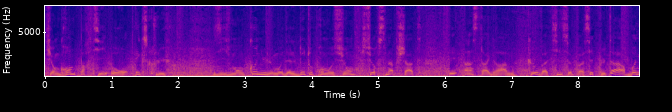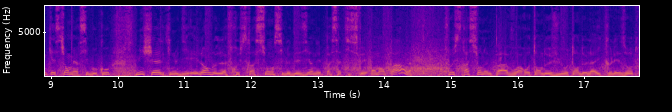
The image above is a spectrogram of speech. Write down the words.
qui en grande partie auront exclu vivement connu le modèle d'autopromotion sur Snapchat et Instagram. Que va-t-il se passer plus tard? Bonne question, merci beaucoup. Michel qui nous dit Et l'angle de la frustration si le désir n'est pas satisfait? On en parle? Frustration de ne pas avoir autant de vues, autant de likes que les autres,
